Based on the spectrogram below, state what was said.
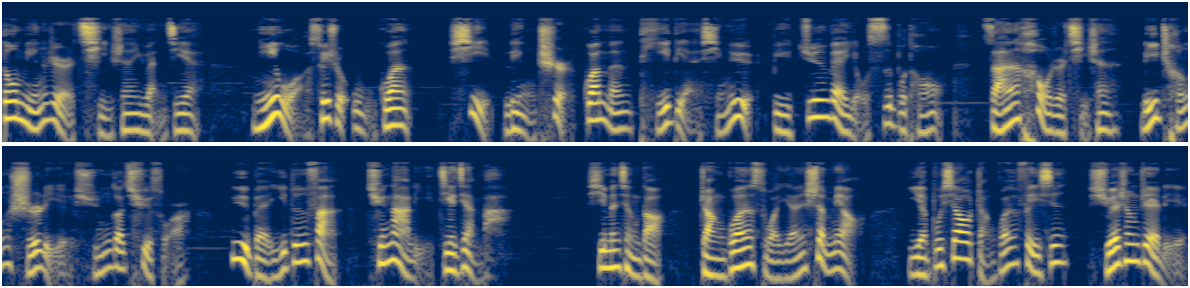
都明日起身远接。你我虽是武官，系领敕关门提点刑狱，比军位有司不同。咱后日起身，离城十里寻个去所，预备一顿饭，去那里接见吧。西门庆道：“长官所言甚妙，也不消长官费心。学生这里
